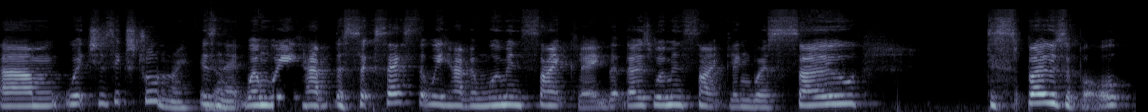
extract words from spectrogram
Um, which is extraordinary, isn't yeah. it? When we have the success that we have in women's cycling, that those women's cycling were so disposable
